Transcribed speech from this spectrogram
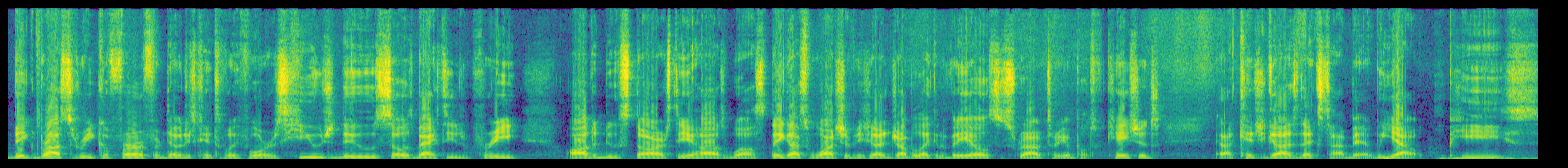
Big Bronson reconfirmed for WK24 is huge news. So is Maxxine Dupri. All the new stars, Thea as well. So thank you guys for watching. Make sure to drop a like in the video, subscribe, turn your notifications. And I'll catch you guys next time, man. We out. Peace.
